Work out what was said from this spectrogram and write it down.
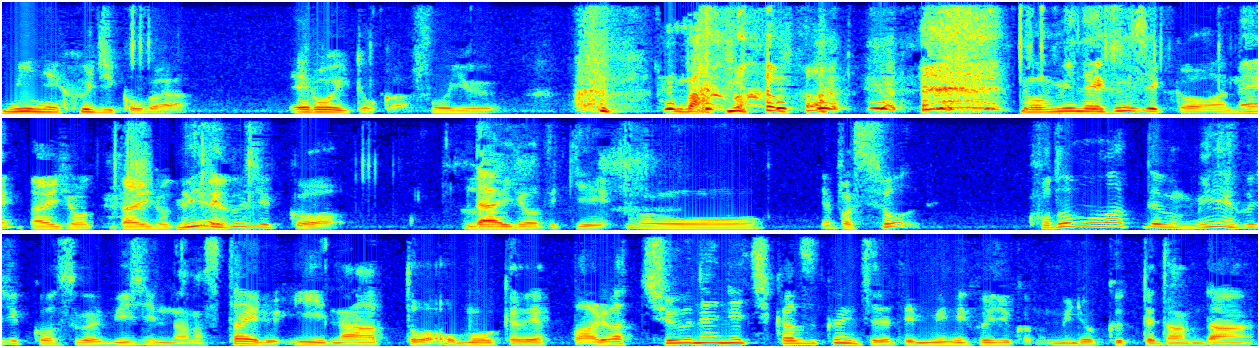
峰不二子がエロいとか、そういう。まあまあまあ。もう峰不二子はね、代表、代表的峰不二子代表的。おーやっぱしょ子供はでも峰不二子はすごい美人だな、スタイルいいなとは思うけど、やっぱあれは中年に近づくにつれて峰不二子の魅力ってだんだん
